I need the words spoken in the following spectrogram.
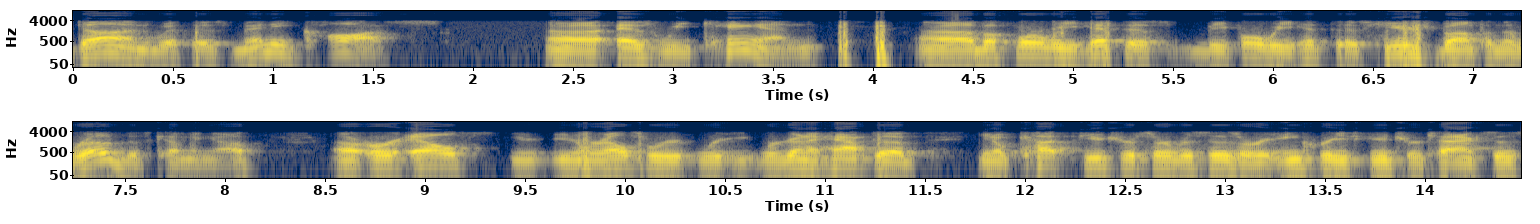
done with as many costs uh, as we can uh, before we hit this before we hit this huge bump in the road that's coming up, uh, or else you know, or else we're we're, we're going to have to you know cut future services or increase future taxes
